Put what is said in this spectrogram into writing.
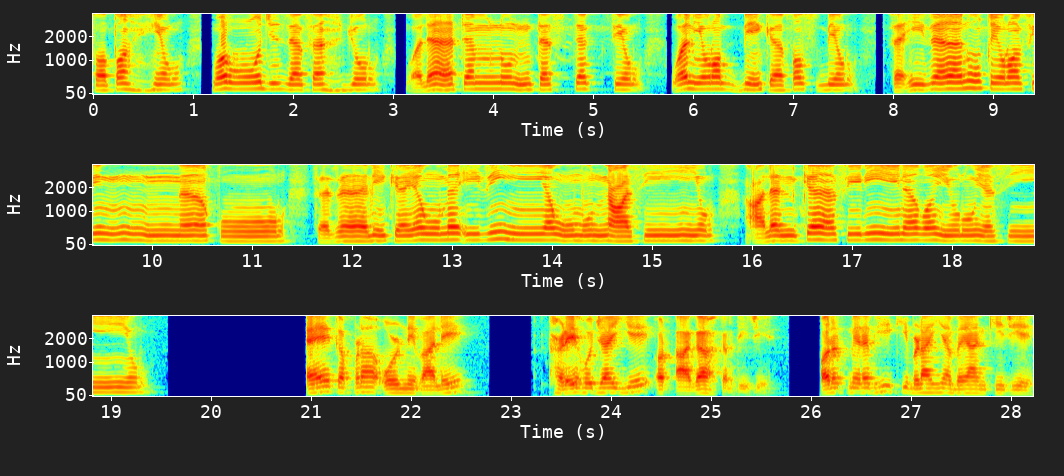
فطهر والرجز فاهجر ولا تمنن تستكثر ولربك فاصبر۔ فإذا نقر في الناقور فذلك يومئذ يوم عسير على الكافرين غير يسير۔ اے کپڑا اوڑھنے والے، کھڑے ہو جائیے اور آگاہ کر دیجیے، اور اپنے ربی کی بڑائیاں بیان کیجیے،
